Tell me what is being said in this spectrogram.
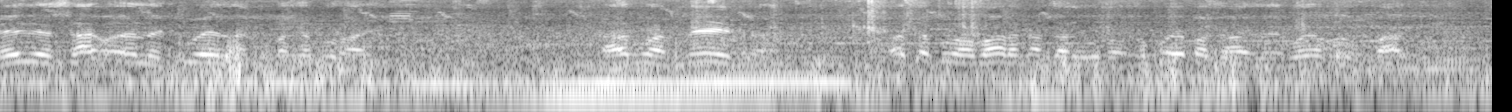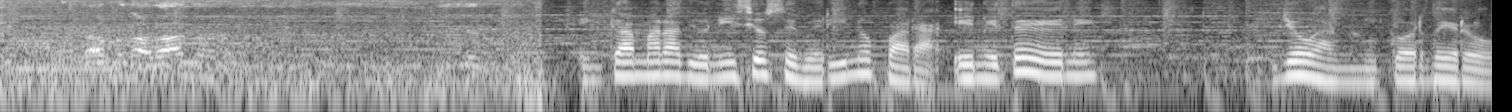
el desagüe de la escuela que pasa por ahí agua negra, pasa por la barra Cantaruba, no puede pasar, voy a por los parques, estamos nadando. En cámara Dionisio Severino para NTN, Joanny Cordero.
